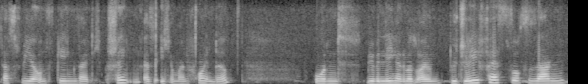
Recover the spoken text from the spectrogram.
dass wir uns gegenseitig beschenken, also ich und meine Freunde. Und wir belegen dann immer so ein Budget fest sozusagen.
